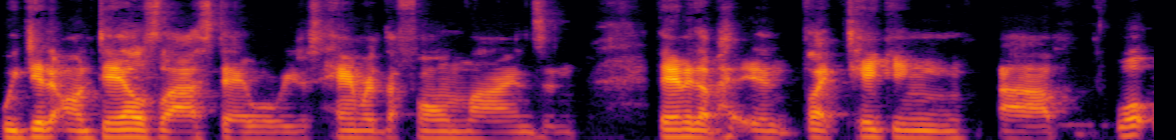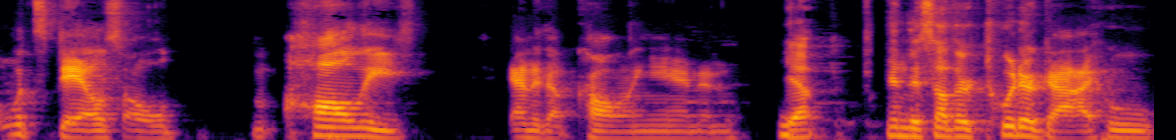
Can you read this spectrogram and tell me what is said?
we did it on Dale's last day where we just hammered the phone lines and they ended up in, like taking uh, what what's Dale's old Holly ended up calling in and yep and this other twitter guy who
